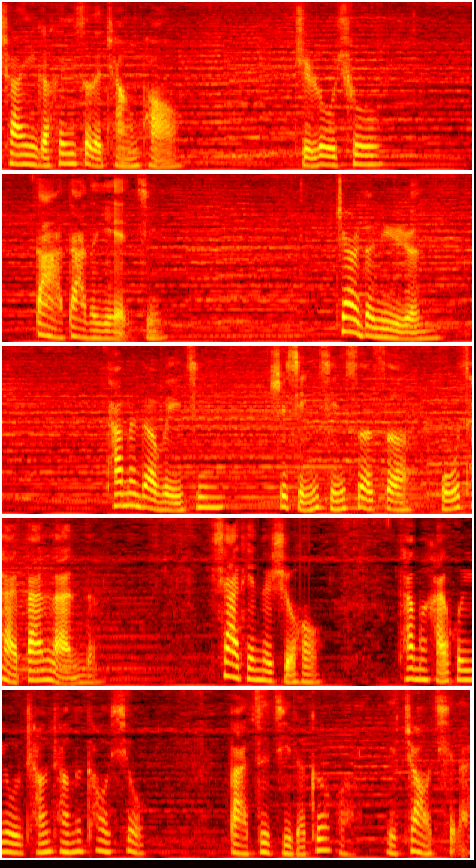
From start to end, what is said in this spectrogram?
穿一个黑色的长袍。只露出大大的眼睛。这儿的女人，她们的围巾是形形色色、五彩斑斓的。夏天的时候，她们还会用长长的套袖把自己的胳膊也罩起来。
